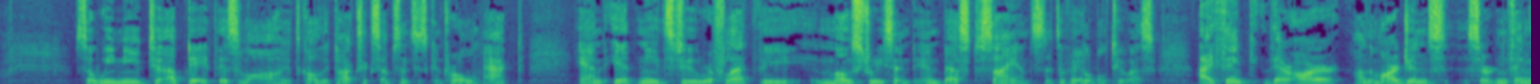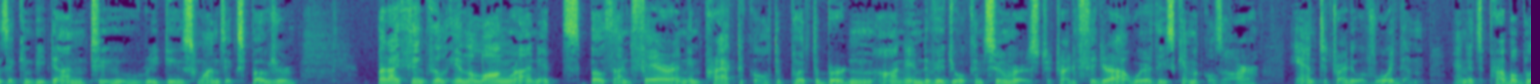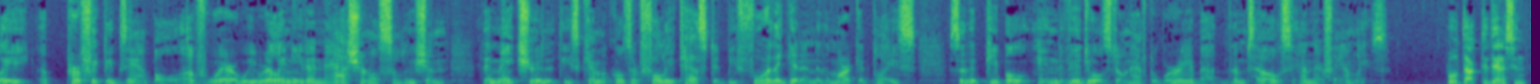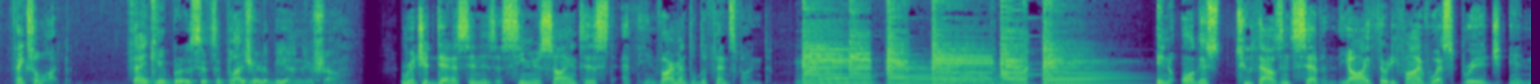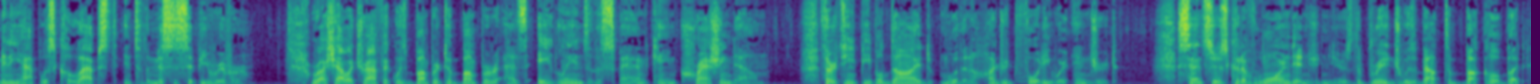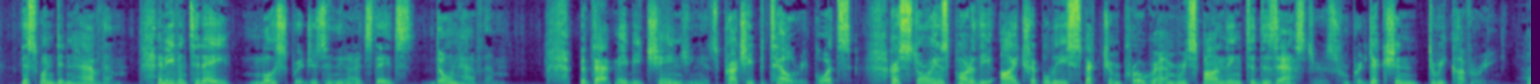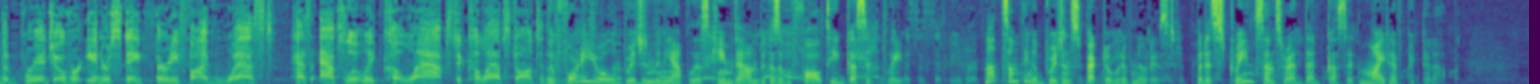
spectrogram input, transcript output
So we need to update this law. It's called the Toxic Substances Control Act and it needs to reflect the most recent and best science that's available to us. I think there are, on the margins, certain things that can be done to reduce one's exposure. But I think the, in the long run, it's both unfair and impractical to put the burden on individual consumers to try to figure out where these chemicals are and to try to avoid them. And it's probably a perfect example of where we really need a national solution that make sure that these chemicals are fully tested before they get into the marketplace so that people, individuals, don't have to worry about themselves and their families. Well, Dr. Denison, thanks a lot. Thank you, Bruce. It's a pleasure to be on your show. Richard Denison is a senior scientist at the Environmental Defense Fund. In August 2007, the I 35 West Bridge in Minneapolis collapsed into the Mississippi River. Rush hour traffic was bumper to bumper as eight lanes of the span came crashing down. 13 people died, more than 140 were injured. Sensors could have warned engineers the bridge was about to buckle, but this one didn't have them. And even today, most bridges in the United States don't have them. But that may be changing, as Prachi Patel reports. Her story is part of the IEEE Spectrum program responding to disasters from prediction to recovery. The bridge over Interstate 35 West has absolutely collapsed. It collapsed onto the. The 40 year old bridge in Minneapolis came down because of a faulty gusset plate. Not something a bridge inspector would have noticed, but a strain sensor at that gusset might have picked it up.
